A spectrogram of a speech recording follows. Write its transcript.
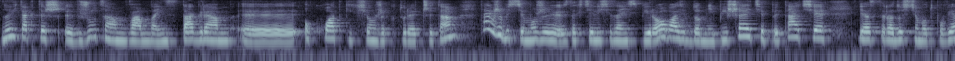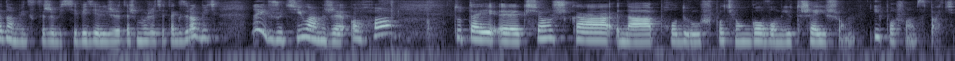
No i tak też wrzucam Wam na Instagram yy, okładki książek, które czytam, tak żebyście może zechcieli się zainspirować, do mnie piszecie, pytacie, ja z radością odpowiadam, więc chcę, żebyście wiedzieli, że też możecie tak zrobić. No i wrzuciłam, że oho, tutaj e, książka na podróż pociągową jutrzejszą i poszłam spać.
